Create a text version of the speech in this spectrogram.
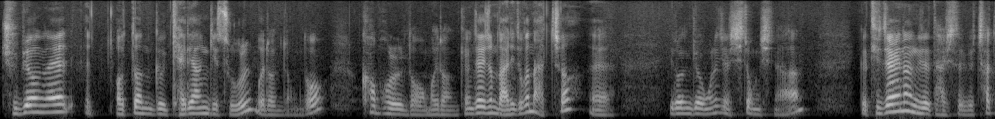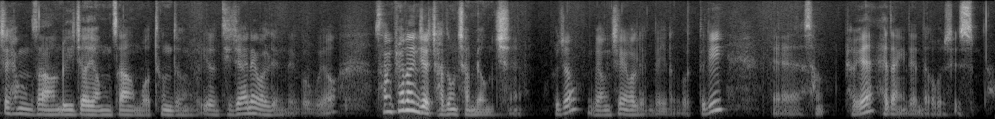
주변의 어떤 그 개량 기술 뭐 이런 정도, 컵홀더 뭐 이런 굉장히 좀 난이도가 낮죠. 예. 이런 경우는 이제 실용 신안. 그 디자인은 이제 다시 그 차체 형상, 의자 형상 뭐 등등 이런 디자인에 관련된 거고요. 상표는 이제 자동차 명칭, 그죠? 명칭에 관련된 이런 것들이 예, 상표에 해당이 된다고 볼 수 있습니다.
